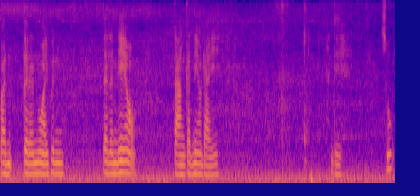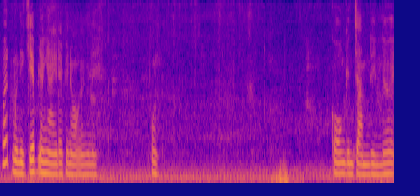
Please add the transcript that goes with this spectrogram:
บันแต่ละหน่วยเป็นแต่ละแนว ต่างกันแนวใดเดสุกเบิดมือนี้เก็บยังไงได้พี่น้องเลยมือนี้พุ่นกองกันจำดินเลย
